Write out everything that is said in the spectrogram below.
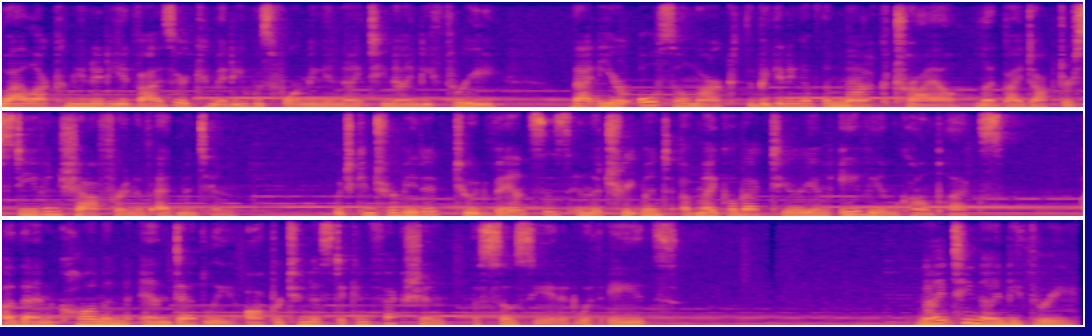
While our Community Advisory Committee was forming in 1993, that year also marked the beginning of the MAC trial led by Dr. Stephen Shafran of Edmonton, which contributed to advances in the treatment of Mycobacterium avium complex, a then common and deadly opportunistic infection associated with AIDS. 1993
